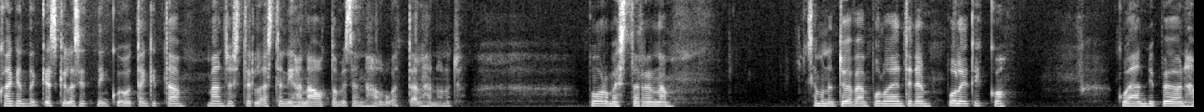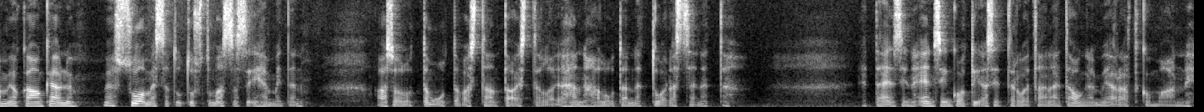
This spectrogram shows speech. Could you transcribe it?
kaiken keskellä sitten niinku jotenkin tämä manchesterilaisten ihan auttamisen halu, että täällähän on nyt pormestarina semmoinen työväenpuolueen entinen poliitikko kuin Andy Burnham, joka on käynyt myös Suomessa tutustumassa siihen, miten asunnottomuutta vastaan taistellaan. Ja hän haluaa tänne tuoda sen, että, että ensin, ensin kotia sitten ruvetaan näitä ongelmia ratkomaan. Niin,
